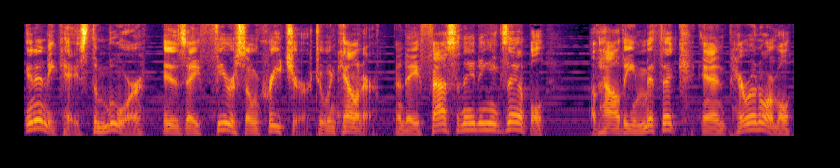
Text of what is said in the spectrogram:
In any case, the Moor is a fearsome creature to encounter and a fascinating example of how the mythic and paranormal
